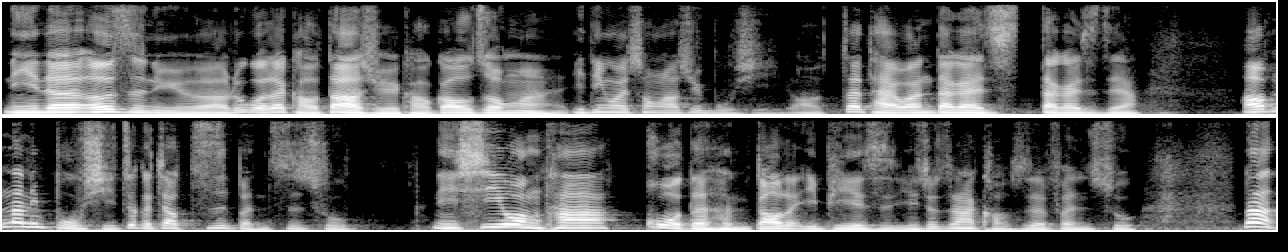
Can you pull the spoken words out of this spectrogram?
你的儿子女儿啊，如果在考大学、考高中啊，一定会送他去补习哦。在台湾大概大概是这样。好，那你补习这个叫资本支出，你希望他获得很高的 EPS，也就是他考试的分数。那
